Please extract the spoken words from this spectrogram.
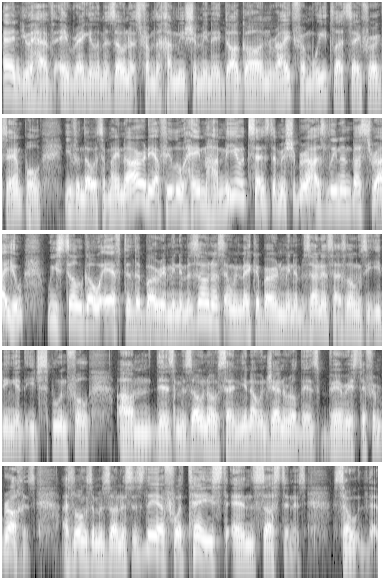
and you have a regular mazonos from the chamisha mine dagon, right, from wheat, let's say, for example, even though it's a minority, afilu heim hamiyut, says the Mishnah Berurah, as basrayu, we still go after the bari minimizonos and we make a bari minimizonos as long as you're eating it each spoonful. Um, there's mizonos, and you know, in general, there's various different brachas. As long as the mizonos is there for taste and sustenance. So th-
